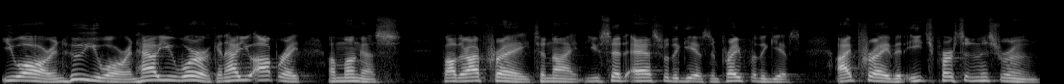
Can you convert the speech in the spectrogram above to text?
you are and who you are and how you work and how you operate among us. Father, I pray tonight, you said ask for the gifts and pray for the gifts. I pray that each person in this room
